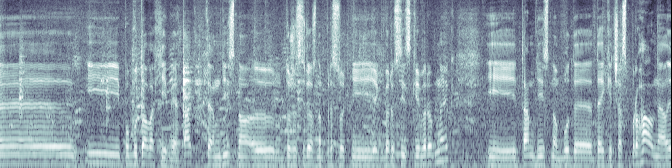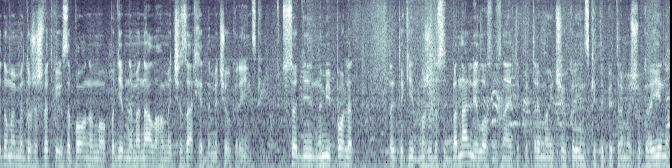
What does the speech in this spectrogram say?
е- і побутова хімія. Так, там дійсно е, дуже серйозно присутній якби, російський виробник, і там дійсно буде деякий час прогалини, але я думаю, ми дуже швидко їх заповнимо подібними аналогами чи західними, чи українськими. Сьогодні, на мій погляд, такий може досить банальний лозунг, знаєте, підтримуючи українське, ти підтримуєш Україну.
